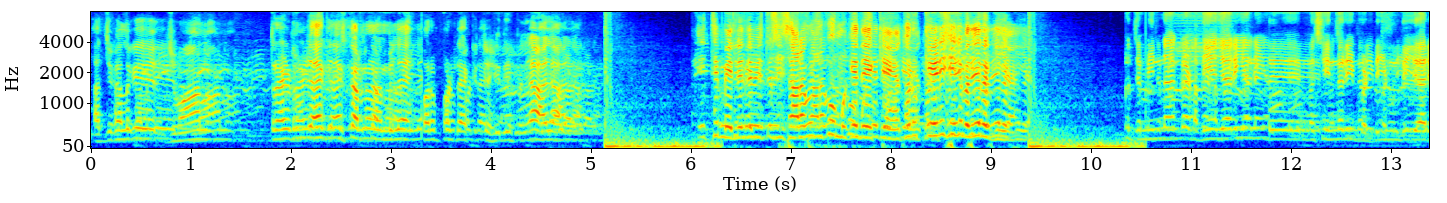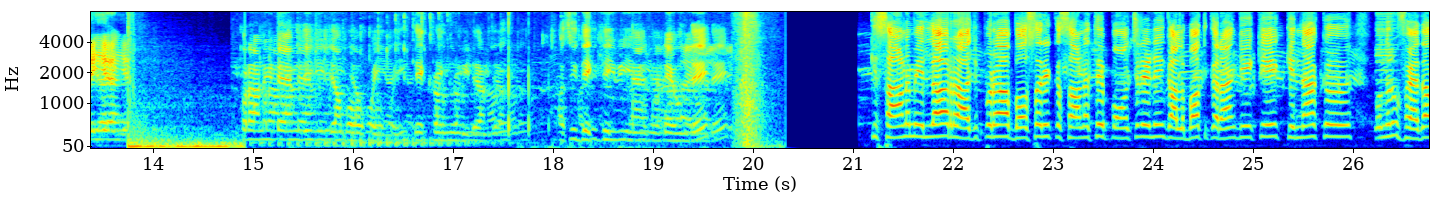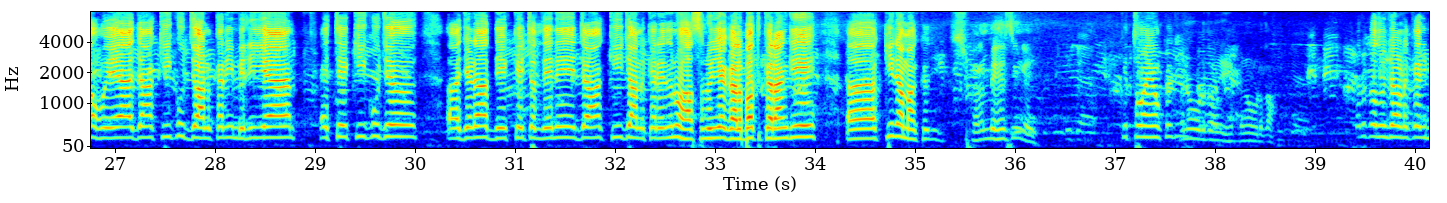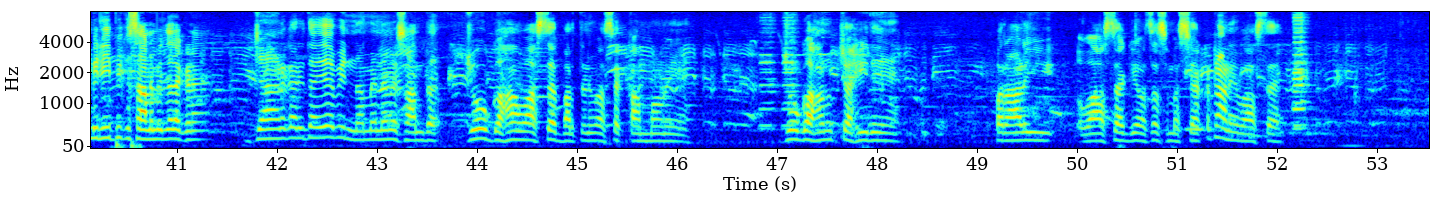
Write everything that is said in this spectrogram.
ਅੱਜ ਕੱਲ ਕੇ ਜਵਾਨ ਟਰੈਕਟਰ ਜਾ ਕੇ ਗ੍ਰੀਸ ਕਰਨਾ ਨਾ ਮਿਲੇ ਪਰ ਪ੍ਰੋਟੈਕਟ ਚਾਹੀਦੀ 50000 ਵਾਲੀ। ਇੱਥੇ ਮੇਲੇ ਦੇ ਵਿੱਚ ਤੁਸੀਂ ਸਾਰਾ ਕੁਝ ਘੁੰਮ ਕੇ ਦੇਖ ਕੇ ਆਏ। ਤੁਹਾਨੂੰ ਕਿਹੜੀ ਚੀਜ਼ ਵਧੀਆ ਲੱਗੀ ਹੈ ਜ਼ਮੀਨਾਂ ਘਟਦੀਆਂ ਜਾ ਰਹੀਆਂ ਨੇ ਤੇ ਮਸ਼ੀਨਰੀ ਵੱਡੀ ਹੁੰਦੀ ਜਾ ਰਹੀ ਹੈ। ਪੁਰਾਣੇ ਟਾਈਮ ਦੀ ਚੀਜ਼ਾਂ ਬਹੁਤ ਪਈਆਂ ਜੀ ਦੇਖਣ ਨੂੰ ਮਿਲਿਆ ਨਾ। ਅਸੀਂ ਦੇਖੀ ਵੀ ਐ ਛੋਟੇ ਹੁੰਦੇ। ਕਿਸਾਨ ਮੇਲਾ ਰਾਜਪੁਰਾ ਬਹੁਤ ਸਾਰੇ ਕਿਸਾਨ ਇੱਥੇ ਪਹੁੰਚ ਰਹੇ ਨੇ। ਗੱਲਬਾਤ ਕਰਾਂਗੇ ਕਿ ਕਿੰਨਾ ਕੁ ਉਹਨਾਂ ਨੂੰ ਫਾਇਦਾ ਹੋਇਆ ਜਾਂ ਕੀ ਕੁਝ ਜਾਣਕਾਰੀ ਮਿਲੀ ਹੈ। ਇੱਥੇ ਕੀ ਕੁਝ ਜਿਹੜਾ ਦੇਖ ਕੇ ਚੱਲਦੇ ਨੇ ਜਾਂ ਕੀ ਜਾਣਕਾਰੀ ਇਹਨਾਂ ਨੂੰ ਹਾਸਲ ਹੋਈ ਹੈ ਗੱਲਬਾਤ ਕਰਾਂਗੇ। ਕੀ ਨਾਮ ਅੰਕਲ ਜੀ? ਸੁਖਨ ਮੇਹਰ ਸਿੰਘ ਹੈ ਕਿੱਥੋਂ ਆਏ ਹੋ ਅੰਕਲ ਜੀ? ਬਨੋੜ ਤੋਂ ਜੀ ਬਨੋੜ ਤੋਂ। ਤੁਹਾਨੂੰ ਕਦੋਂ ਜਾਣਕਾਰੀ ਮਿਲੀ ਵੀ ਕਿਸਾਨ ਮੇਲਾ ਲੱਗਣਾ ਹੈ? ਜਾਣਕਾਰੀ ਤਾਂ ਇਹ ਹੈ ਵੀ ਨਵੇਂ ਨਵੇਂ ਸੰਦ ਜੋ ਗਾਹਾਂ ਵਾਸਤੇ ਵਰਤਣ ਵਾਸਤੇ ਕੰਮ ਆਉਣੇ ਆ ਜੋ ਗਾਹਾਂ ਨੂੰ ਚਾਹੀਦੇ ਆ ਪਰਾਲੀ ਵਾਸਤੇ ਅੱਗੇ ਵਾਸਤੇ ਸਮੱਸਿਆ ਘਟਾਣੇ ਵਾਸਤੇ।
